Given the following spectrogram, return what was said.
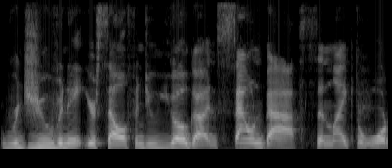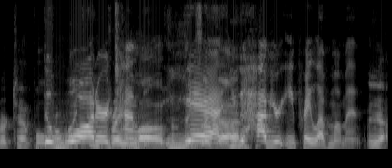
rejuvenate yourself and do yoga and sound baths and like the water temple. the water like, Eat, Pray, temple. Yeah, like that. you have your eat, pray, love moment yeah.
